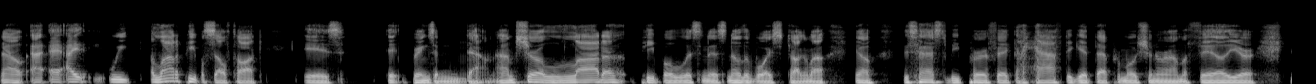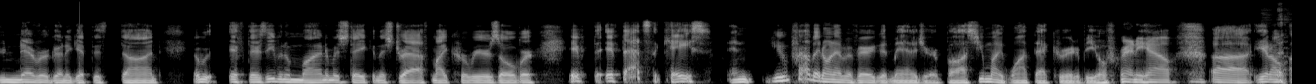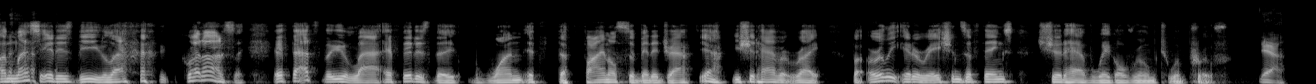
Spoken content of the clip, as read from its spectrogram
Now, I, I we a lot of people self talk is it brings them down. I'm sure a lot of people listening to this know the voice talking about, you know, this has to be perfect. I have to get that promotion or I'm a failure. You're never going to get this done. If there's even a minor mistake in this draft, my career's over. If if that's the case, and you probably don't have a very good manager or boss, you might want that career to be over anyhow. Uh, you know, unless it is the last. Quite honestly, if that's the last, if it is the one, if the final submitted draft. Yeah, you should have it right. But early iterations of things should have wiggle room to improve. Yeah.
